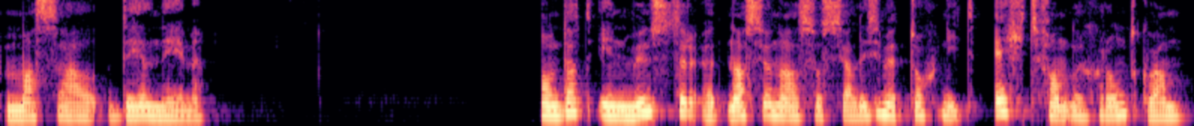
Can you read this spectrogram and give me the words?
massaal deelnemen. Omdat in Münster het nationaal socialisme toch niet echt van de grond kwam,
